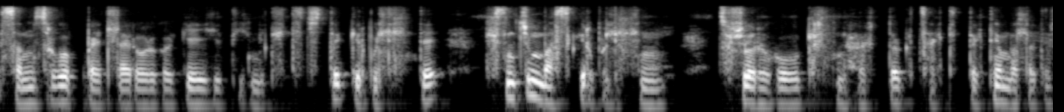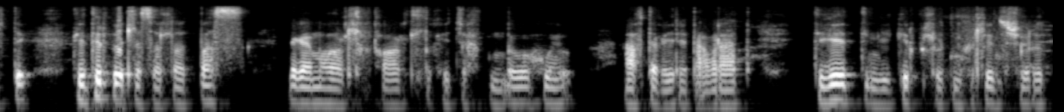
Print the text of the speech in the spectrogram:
санамсаргүй байдлаар өөрийгөө гей гэдгийг мэдгэцдэг гэр бүлийнхэнтэй. Тэгсэн чинь бас гэр бүлийнх нь зөвшөөрөөгүй гэрт нь хордог, цагддаг тийм болоод ирдэг. Тэгээд тэр байдлаас болоод бас яг амиа орлох орлого хийж яхад нөгөө хүн автагаа ирээд авраад тэгээд ингээ гэр бүлүүд нь хөлийн зөвшөөрөөд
